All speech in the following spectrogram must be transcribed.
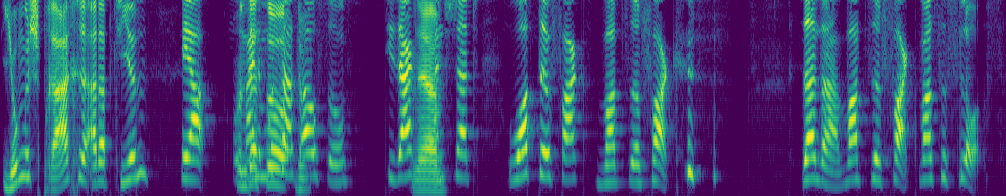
junge Sprache adaptieren? Ja, Und meine das so- Mutter ist auch so. Sie sagt Ja. anstatt What the fuck, what the fuck. Sandra, what the fuck, was ist los?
